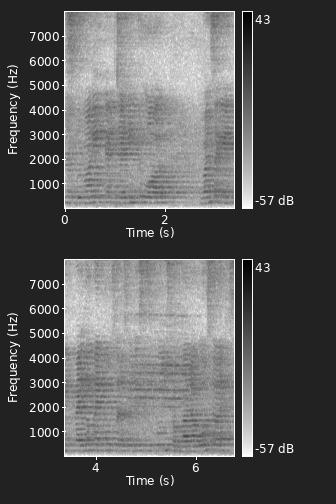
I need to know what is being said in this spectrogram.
Yes, good morning and joining to all. Once again, welcome back to Saraswati School from Balapur sir.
